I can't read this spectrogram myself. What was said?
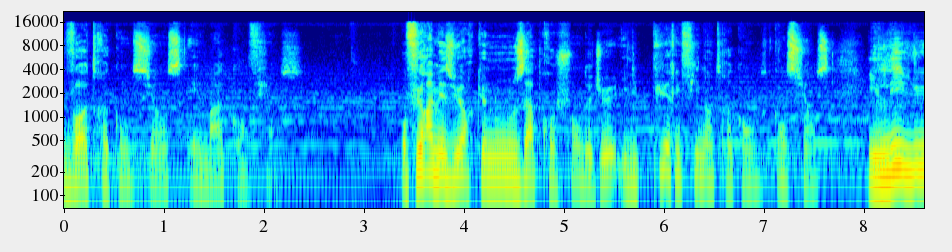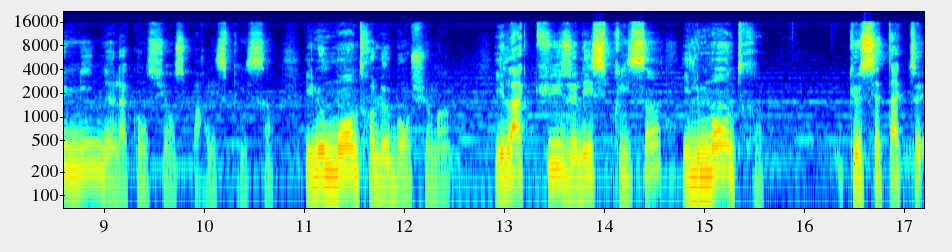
votre conscience et ma confiance. Au fur et à mesure que nous nous approchons de Dieu, il purifie notre conscience. Il illumine la conscience par l'Esprit Saint. Il nous montre le bon chemin. Il accuse l'Esprit Saint. Il montre que cet acte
